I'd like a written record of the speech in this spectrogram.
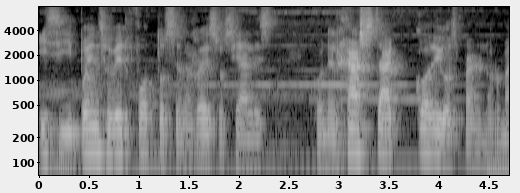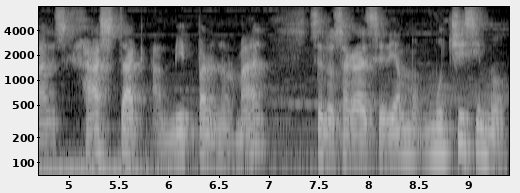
Y, si pueden subir fotos en las redes sociales con el hashtag códigos paranormales, hashtag a paranormal, se los agradecería muchísimo.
